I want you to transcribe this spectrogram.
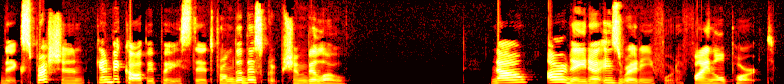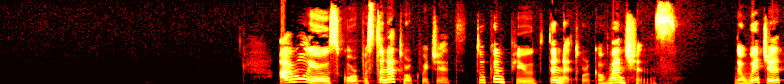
The expression can be copy-pasted from the description below. Now our data is ready for the final part. I will use Corpus to Network widget to compute the network of mentions. The widget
